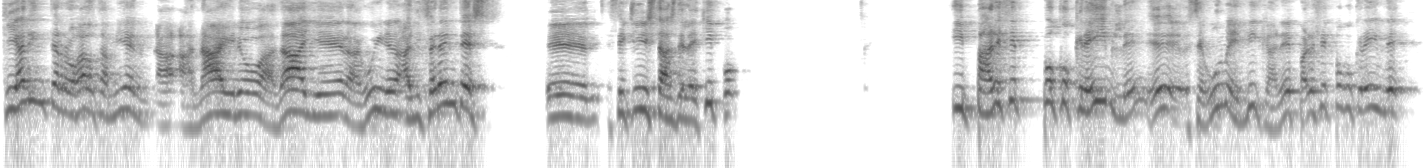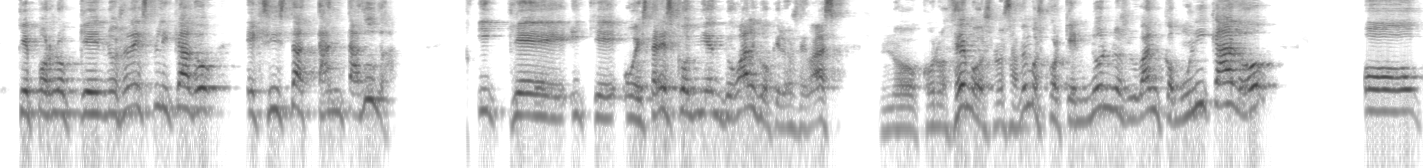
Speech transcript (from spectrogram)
que han interrogado también a, Nairo, a Dyer, a Winner, a diferentes eh, ciclistas del equipo. Y parece poco creíble, eh, según me indican, parece poco creíble que por lo que nos han explicado exista tanta duda y que, que o están escondiendo algo que los demás no conocemos, no sabemos porque no nos lo han comunicado, o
